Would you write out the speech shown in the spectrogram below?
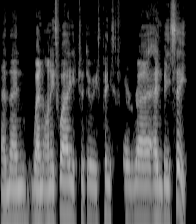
and then went on his way to do his piece for uh, NBC.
